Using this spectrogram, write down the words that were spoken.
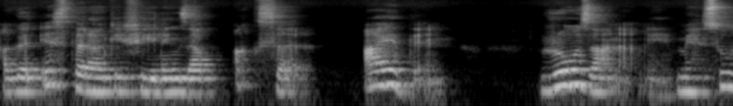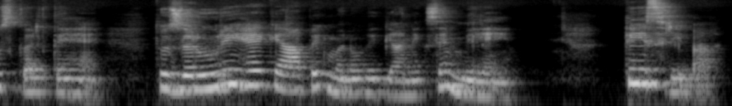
अगर इस तरह की फीलिंग्स आप अक्सर आए दिन रोज़ाना में महसूस करते हैं तो ज़रूरी है कि आप एक मनोवैज्ञानिक से मिलें। तीसरी बात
